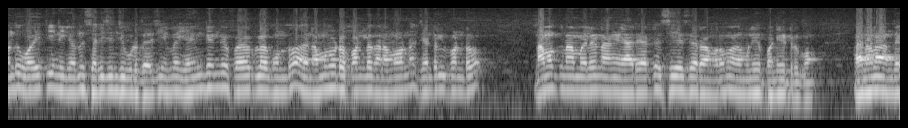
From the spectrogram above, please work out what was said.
வந்து ஒய்டி இன்றைக்கி வந்து சரி செஞ்சு கொடுத்தாச்சு. இனிமேல் எங்கெங்கே ஃபேவர் பிளாக் உண்டோ அது நம்மளோட ஃபண்டில் தான். நம்ம ஒன்றா ஜென்ரல் ஃபண்டோ நமக்கு நாம இல்லை நாங்கள் யார் யாருக்கும் சிஎஸ்ஆர் வாங்குறோமோ அது மூலியம் பண்ணிகிட்டு இருக்கோம். அதனால் அந்த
